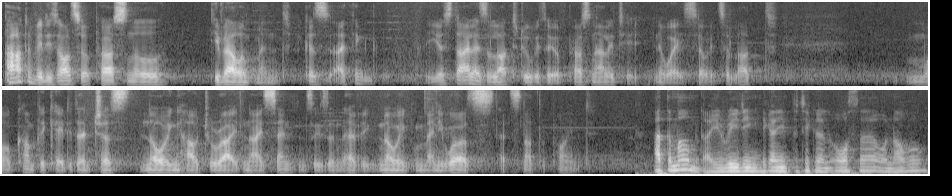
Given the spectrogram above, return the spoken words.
part of it is also personal development because I think your style has a lot to do with your personality in a way. So it's a lot more complicated than just knowing how to write nice sentences and having knowing many words. That's not the point. At the moment, are you reading any particular author or novel?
